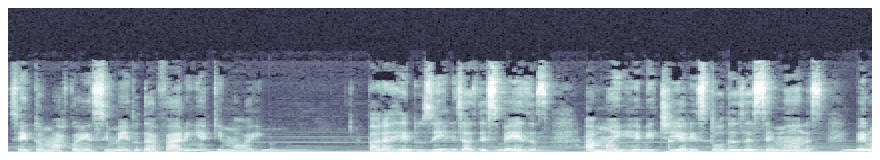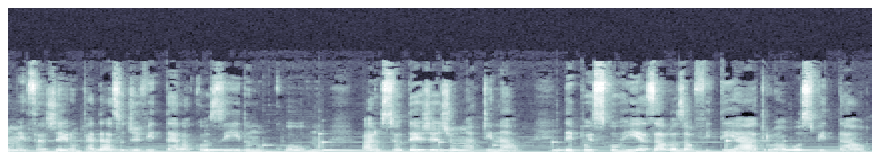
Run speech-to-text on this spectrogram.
sem tomar conhecimento da farinha que moe. Para reduzir-lhes as despesas, a mãe remetia-lhes todas as semanas, pelo mensageiro, um pedaço de vitela cozido no corno para o seu desjejum matinal. Depois corria as aulas ao anfiteatro, ao hospital,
